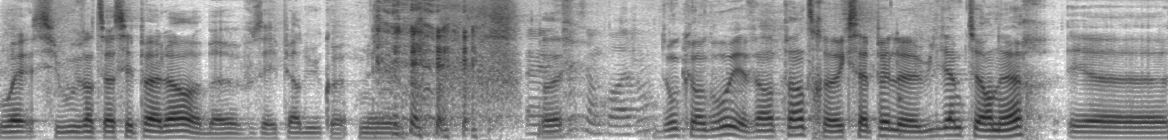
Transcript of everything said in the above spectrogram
ouais, si vous vous intéressez pas à l'art, bah, vous avez perdu quoi. Mais... Ouais. c'est encourageant. Donc en gros, il y avait un peintre euh, qui s'appelle euh, William Turner et euh,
